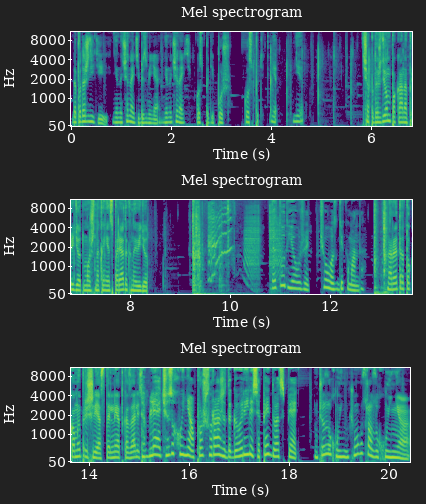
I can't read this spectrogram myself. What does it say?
Да подождите, не начинайте без меня, не начинайте. Господи, пуш, господи, нет, нет. Сейчас подождем, пока она придет, может, наконец порядок наведет. Да тут я уже. Че у вас, где команда? На ретро только мы пришли, остальные отказались. Да, блядь, что за хуйня? В прошлый раз же договорились, опять 25. Ну что за хуйня? Чего сразу хуйня?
